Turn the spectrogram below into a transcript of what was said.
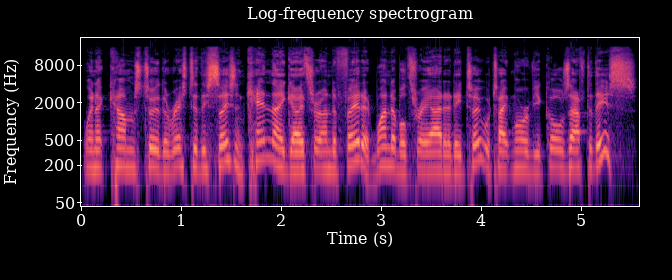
when it comes to the rest of this season? Can they go through undefeated? One double three eight eighty two. We'll take more of your calls after this.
